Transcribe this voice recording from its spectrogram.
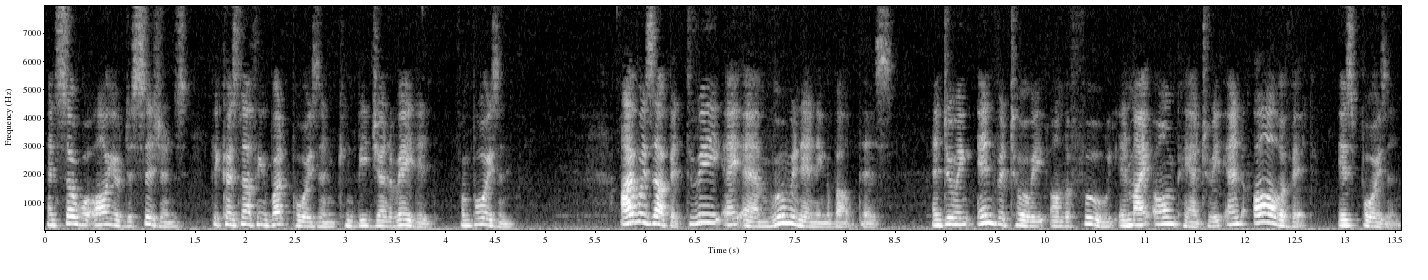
and so were all your decisions, because nothing but poison can be generated from poison. I was up at 3 a.m. ruminating about this and doing inventory on the food in my own pantry, and all of it is poison.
